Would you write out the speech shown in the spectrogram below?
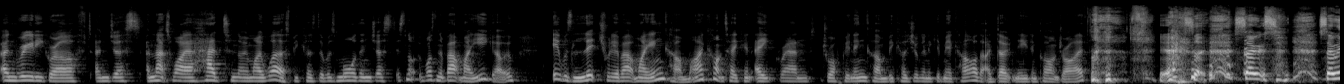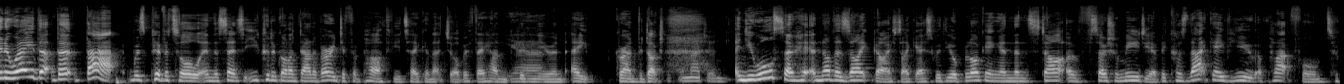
and really graft, and just, and that's why I had to know my worth because there was more than just. It's not. It wasn't about my ego. It was literally about my income. I can't take an eight grand drop in income because you're going to give me a car that I don't need and can't drive. Yeah. So, so, so, so in a way, that, that that was pivotal in the sense that you could have gone down a very different path if you'd taken that job if they hadn't given you an eight grand reduction. Imagine. And you also hit another zeitgeist, I guess, with your blogging and then the start of social media because that gave you a platform to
